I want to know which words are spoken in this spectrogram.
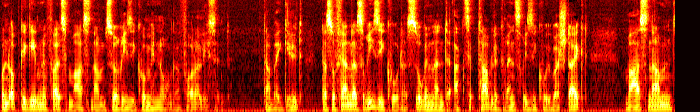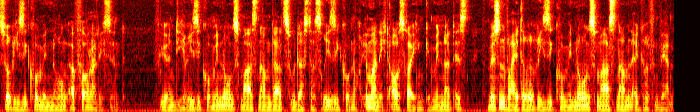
und ob gegebenenfalls Maßnahmen zur Risikominderung erforderlich sind. Dabei gilt, dass sofern das Risiko das sogenannte akzeptable Grenzrisiko übersteigt, Maßnahmen zur Risikominderung erforderlich sind. Führen die Risikominderungsmaßnahmen dazu, dass das Risiko noch immer nicht ausreichend gemindert ist, müssen weitere Risikominderungsmaßnahmen ergriffen werden.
